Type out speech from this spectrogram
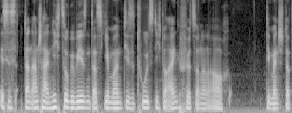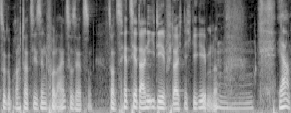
ist es dann anscheinend nicht so gewesen, dass jemand diese Tools nicht nur eingeführt, sondern auch die Menschen dazu gebracht hat, sie sinnvoll einzusetzen. Sonst hätte es ja deine Idee vielleicht nicht gegeben. Ne? Mhm. Ja,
